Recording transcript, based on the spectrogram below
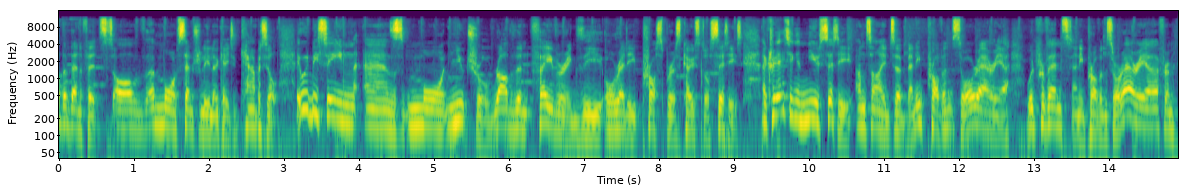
other benefits of a more centrally located capital. It would be seen as more neutral rather than favoring the already prosperous coastal cities, and creating a new city untied to any province or area would prevent any province or area from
